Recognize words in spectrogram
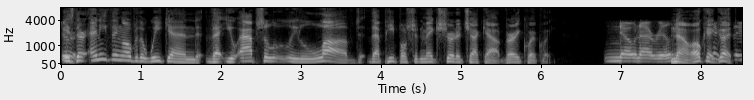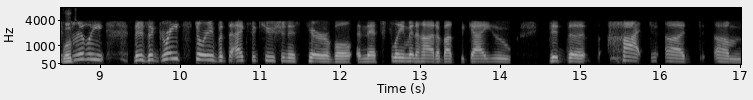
sure. is there anything over the weekend that you absolutely loved that people should make sure to check out very quickly? No, not really. No, okay, good. There's well, really, there's a great story, but the execution is terrible, and that's flaming hot about the guy who did the hot uh, um,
